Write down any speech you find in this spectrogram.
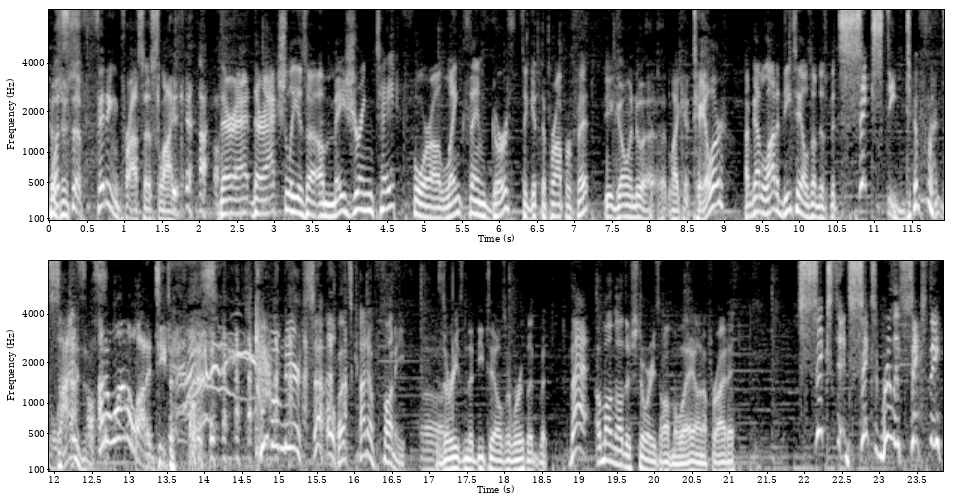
What's the fitting process like? There, a- there actually is a, a measuring tape for a length and girth to get the proper fit. Do you go into a like a tailor? I've got a lot of details on this, but 60 different sizes. I don't want a lot of details. Keep them to yourself. Well, that's kind of funny. Is the reason the details are worth it. But that, among other stories, on the way on a Friday. 60, six, really 60?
